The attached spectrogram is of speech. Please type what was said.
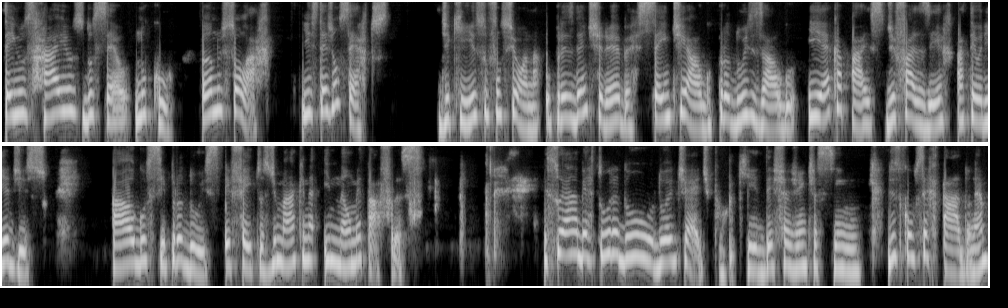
tem os raios do céu no cu, anos solar. E estejam certos de que isso funciona. O presidente Schreber sente algo, produz algo e é capaz de fazer a teoria disso. Algo se produz, efeitos de máquina e não metáforas. Isso é a abertura do, do antiédipo, que deixa a gente assim desconcertado, né?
